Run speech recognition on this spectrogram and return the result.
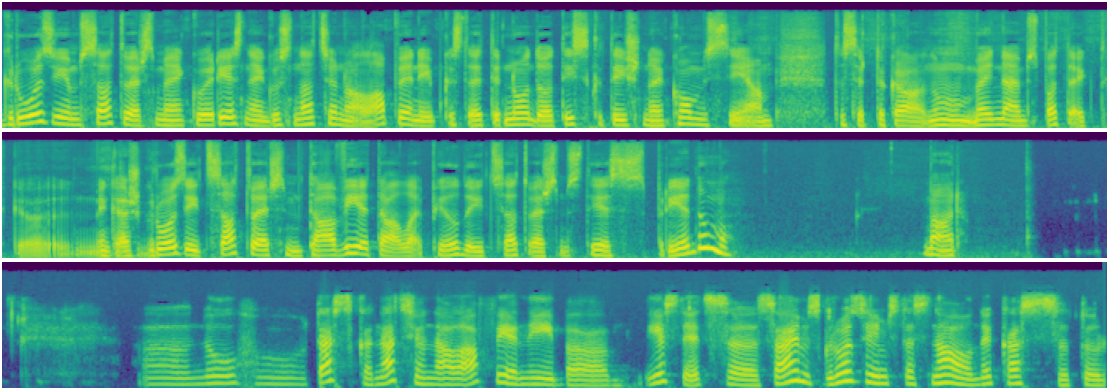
grozījumi satversmē, ko ir iesniegusi Nacionāla apvienība, kas teikt ir nodot izskatīšanai komisijām, tas ir tā kā, nu, mēģinājums pateikt, ka vienkārši grozīt satversmi tā vietā, lai pildītu satversmes tiesas spriedumu. Māra. Uh, nu, tas, ka Nacionāla apvienība iesniedz uh, saimnes grozījums, tas nav nekas tur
